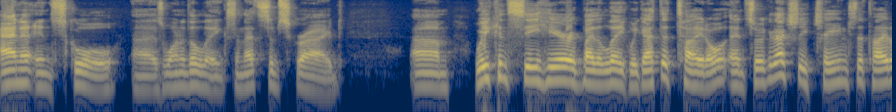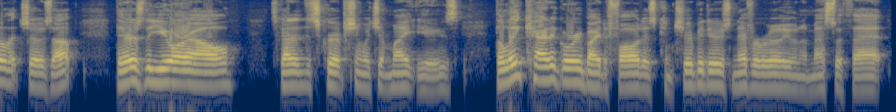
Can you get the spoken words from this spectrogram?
Anna in school uh, as one of the links, and that's subscribed, um, we can see here by the link, we got the title, and so we can actually change the title that shows up. There's the URL. It's got a description, which it might use. The link category by default is contributors. Never really want to mess with that.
